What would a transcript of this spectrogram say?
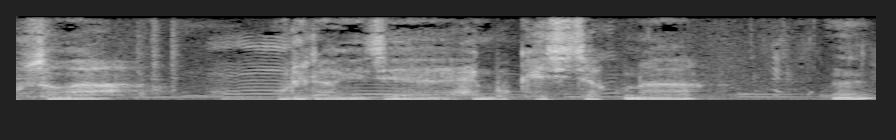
우성아, 우리랑 이제 행복해지자꾸나. 응?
